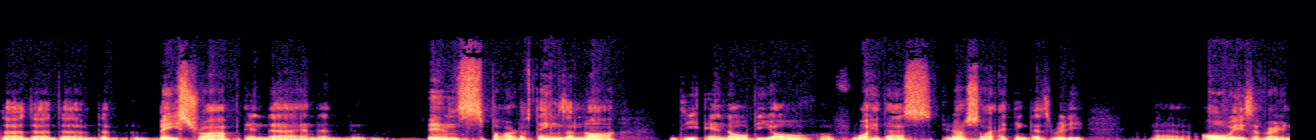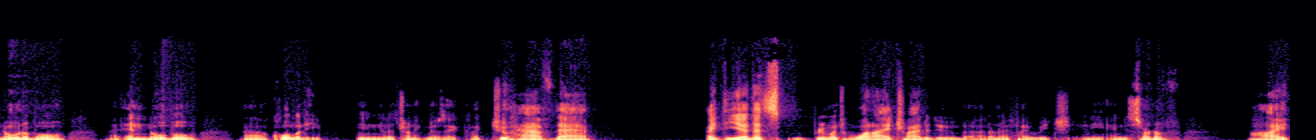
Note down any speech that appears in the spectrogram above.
The the the the bass drop and the and the dance part of things are not the end all be all of what he does. You know, so I think that's really uh, always a very notable uh, and noble uh, quality in electronic music. Like to have that idea. That's pretty much what I try to do. But I don't know if I reach any any sort of height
